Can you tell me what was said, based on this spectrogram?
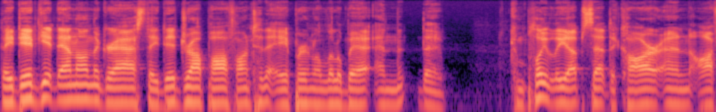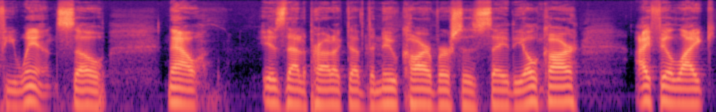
they did get down on the grass. They did drop off onto the apron a little bit, and the completely upset the car, and off he went. So now, is that a product of the new car versus say the old car? I feel like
